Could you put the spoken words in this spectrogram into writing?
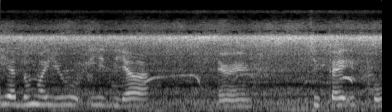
я думаю, і для е, дітей по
